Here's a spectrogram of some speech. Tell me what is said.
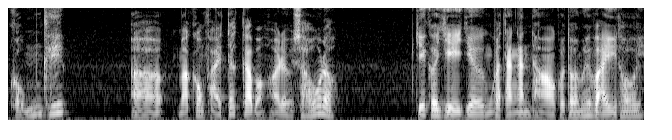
Khủng khiếp. Mà không phải tất cả bọn họ đều xấu đâu. Chỉ có dì Dượng và thằng anh họ của tôi mới vậy thôi.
